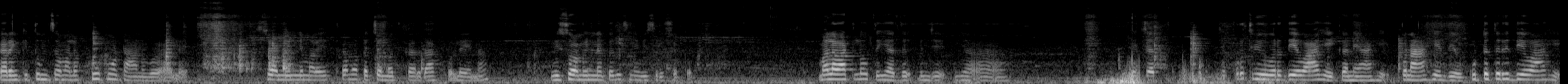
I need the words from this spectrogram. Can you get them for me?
कारण की तुमचा मला खूप मोठा अनुभव आला आहे स्वामींनी मला इतका मोठा चमत्कार दाखवला आहे ना मी स्वामींना कधीच नाही विसरू शकत. मला वाटलं होतं ह्या द म्हणजे या ह्याच्यात पृथ्वीवर देव आहे का नाही आहे पण आहे देव कुठंतरी देव आहे.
